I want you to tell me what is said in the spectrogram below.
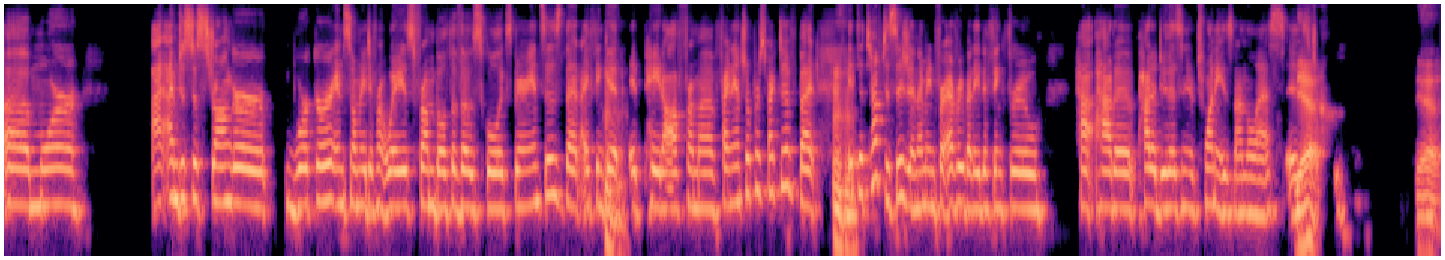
a more I, i'm just a stronger worker in so many different ways from both of those school experiences that I think mm-hmm. it it paid off from a financial perspective but mm-hmm. it's a tough decision. I mean for everybody to think through how how to how to do this in your 20s nonetheless yeah. yeah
